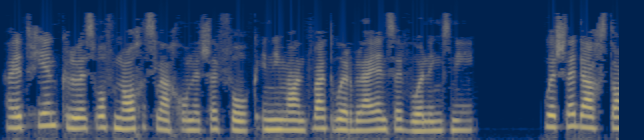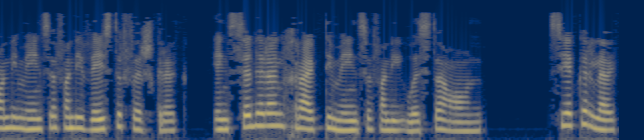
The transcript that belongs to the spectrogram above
Hij het geen kruis of nageslag onder zijn volk en niemand wat oorblij in zijn wonings niet. Oor sy dag staan die mensen van die weste verskrik, en siddering grijpt die mensen van die ooste aan. Zekerlijk,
